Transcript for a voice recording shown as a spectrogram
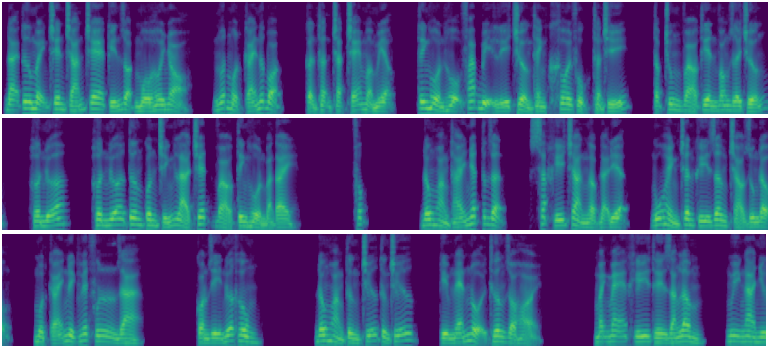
Đại tư mệnh trên trán che kín giọt mồ hôi nhỏ, nuốt một cái nước bọt, cẩn thận chặt chẽ mở miệng, tinh hồn hộ pháp bị lý trường thanh khôi phục thần trí, tập trung vào thiên vong giới trướng. Hơn nữa hơn nữa tương quân chính là chết vào tinh hồn bàn tay. Phúc. đông hoàng thái nhất tức giận, sát khí tràn ngập đại điện, ngũ hành chân khí dâng trào rung động, một cái nghịch huyết phun ra. Còn gì nữa không? Đông hoàng từng chữ từng chữ, kìm nén nội thương dò hỏi. Mạnh mẽ khí thế giáng lâm nguy nga như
